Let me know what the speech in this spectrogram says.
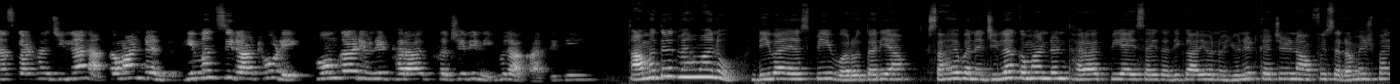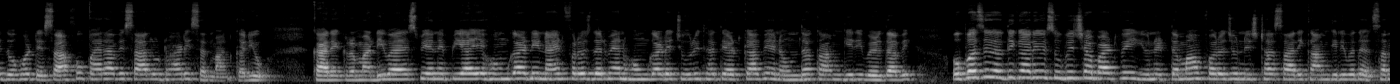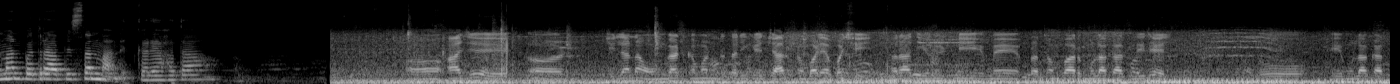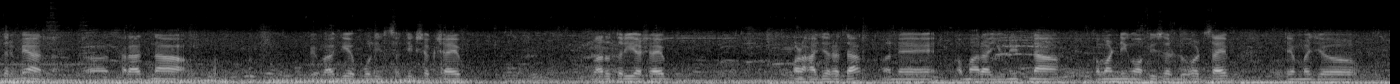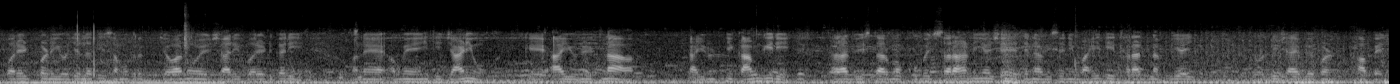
બનાસકાંઠા જિલ્લાના કમાન્ડન્ટ હેમંતસિંહ રાઠોડે home guard unit Tharad કચેરીની મુલાકાત લીધી. આમંત્રિત મહેમાનો ડીવાયએસપી વરોતરિયા સાહેબ અને જિલ્લા કમાન્ડન્ટ થરાદ પીઆઈ સહિત અધિકારીઓનું યુનિટ કચેરીના ઓફિસર રમેશભાઈ દોહોટે સાફુ પહેરાવી સાલ ઉઢાડી સન્માન કર્યું. કાર્યક્રમમાં ડીવાયએસપી અને પીઆઈએ હોમગાર્ડની નાઇટ ફરજ દરમિયાન હોમગાર્ડે ચોરી થતી અટકાવી અને ઉમદા કામગીરી બિરદાવી ઉપસ્થિત અધિકારીઓએ શુભેચ્છા પાઠવી યુનિટ તમામ ફરજો, નિષ્ઠા, સારી કામગીરી બદલ સન્માનપત્ર આપી સન્માનિત કર્યા હતા. આજે જિલ્લાના હોમગાર્ડ કમાન્ડર તરીકે ચાર્જ સંભાળ્યા પછી થરાદ યુનિટની મેં પ્રથમવાર મુલાકાત લીધેલ. તો એ મુલાકાત દરમિયાન થરાદના વિભાગીય પોલીસ અધિક્ષક સાહેબ બારોતરિયા સાહેબ પણ હાજર હતા અને અમારા યુનિટના કમાન્ડિંગ ઓફિસર ડોહટ સાહેબ તેમજ પરેડ પણ યોજેલ હતી, સમગ્ર જવાનોએ સારી પરેડ કરી અને અમે અહીંથી જાણ્યું કે આ યુનિટના, આ યુનિટની કામગીરી થરાદ વિસ્તારમાં ખૂબ જ સરાહનીય છે. તેના વિશેની માહિતી થરાદના પીઆઈ ચૌધરી સાહેબે પણ આપેલ.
